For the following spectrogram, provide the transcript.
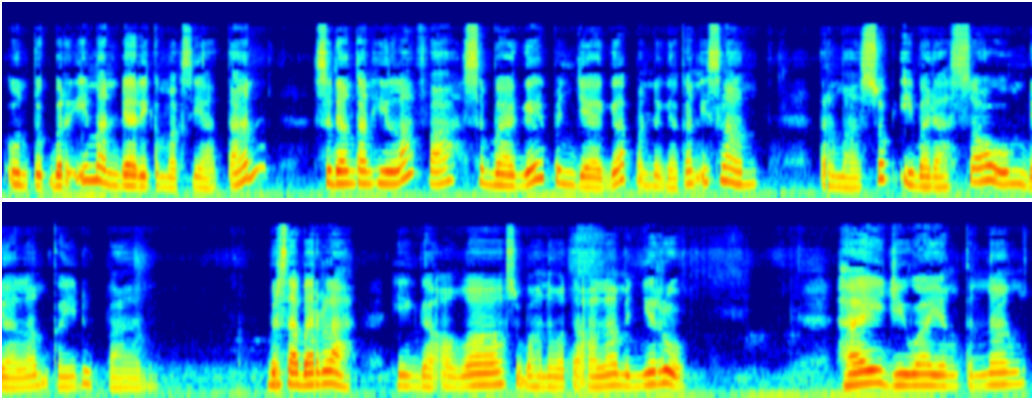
untuk beriman dari kemaksiatan sedangkan hilafah sebagai penjaga penegakan Islam, termasuk ibadah saum dalam kehidupan. Bersabarlah hingga Allah Subhanahu wa taala menyeru, "Hai jiwa yang tenang,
